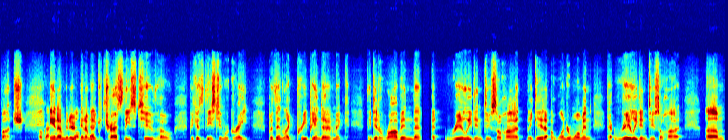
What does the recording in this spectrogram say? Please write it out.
bunch. Okay. And I'm gonna Well, and I'm gonna makes sense. contrast these two though, because these two were great. But then like pre-pandemic, they did a Robin that, that really didn't do so hot. They did a Wonder Woman that really didn't do so hot. Um,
